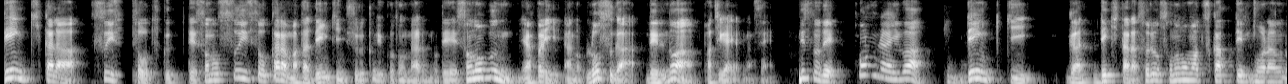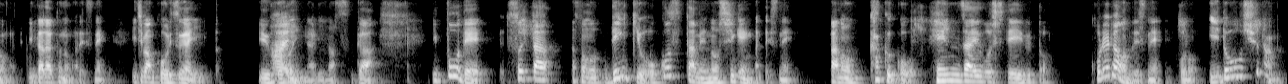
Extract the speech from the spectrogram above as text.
電気から水素を作って、その水素からまた電気にするということになるので、その分、やっぱり、あの、ロスが出るのは間違いありません。ですので、本来は電気ができたら、それをそのまま使ってもらうのが、いただくのがですね、一番効率がいいということになりますが、はい、一方で、そういったその電気を起こすための資源がですね、あの、各こう、偏在をしていると。これらをですね、この移動手段、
